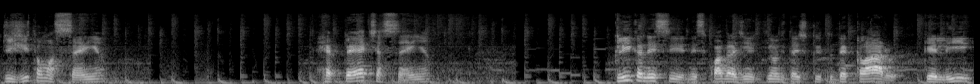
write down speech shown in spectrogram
digita uma senha, repete a senha, clica nesse, nesse quadradinho aqui onde está escrito declaro que li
